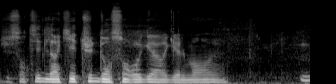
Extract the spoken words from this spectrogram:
j'ai senti de l'inquiétude dans son regard également. euh.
